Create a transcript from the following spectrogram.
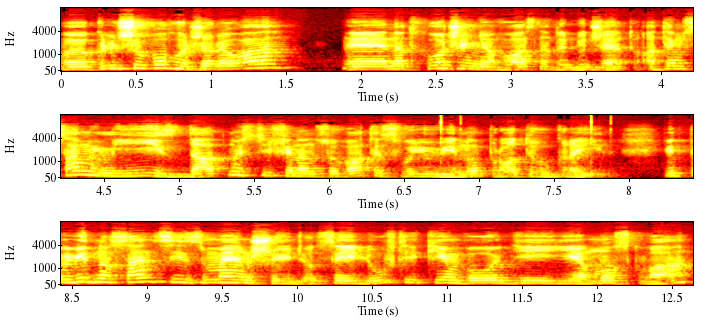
е, ключового джерела е, надходження власне до бюджету, а тим самим її здатності фінансувати свою війну проти України. Відповідно, санкції зменшують оцей люфт, яким володіє Москва,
